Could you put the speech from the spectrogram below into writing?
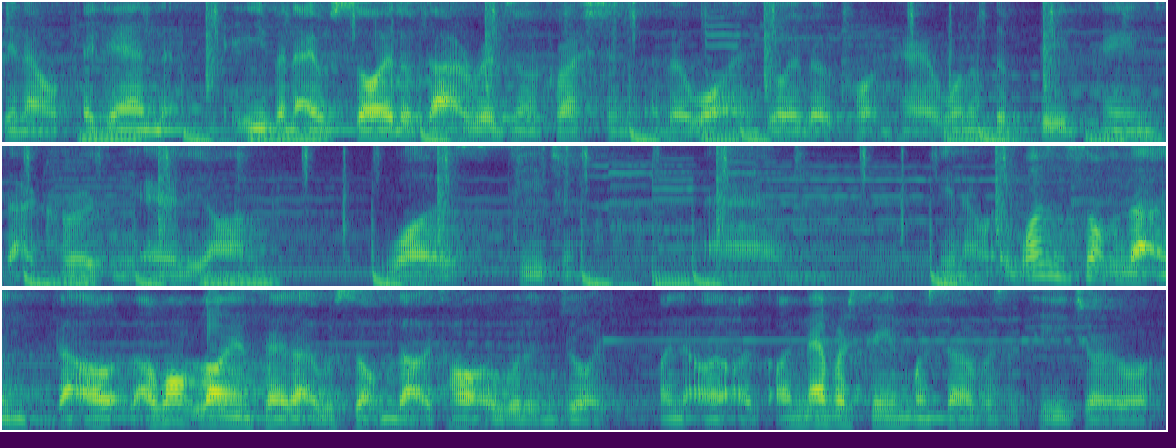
you know, again, even outside of that original question about what I enjoy about cutting hair, one of the big things that occurred to me early on was teaching. Um, you know, it wasn't something that, I, that I, I won't lie and say that it was something that I thought I would enjoy. I, I, I never seen myself as a teacher or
